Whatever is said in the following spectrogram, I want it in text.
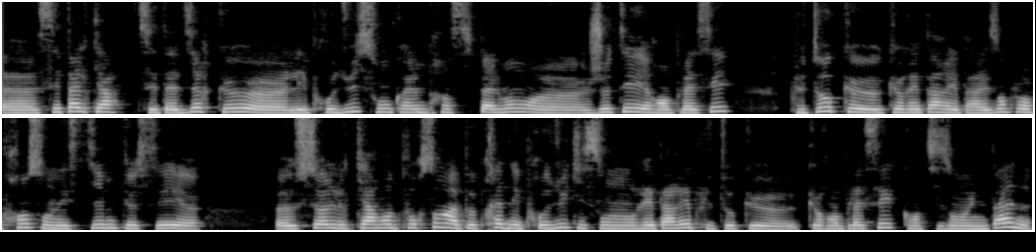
euh, c'est pas le cas. C'est-à-dire que euh, les produits sont quand même principalement euh, jetés et remplacés plutôt que, que réparés. Par exemple, en France, on estime que c'est seuls 40% à peu près des produits qui sont réparés plutôt que, remplacés quand ils ont une panne.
